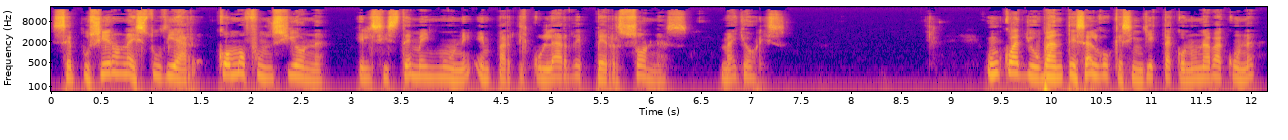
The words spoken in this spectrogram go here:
se pusieron a estudiar cómo funciona el sistema inmune, en particular de personas mayores. Un coadyuvante es algo que se inyecta con una vacuna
